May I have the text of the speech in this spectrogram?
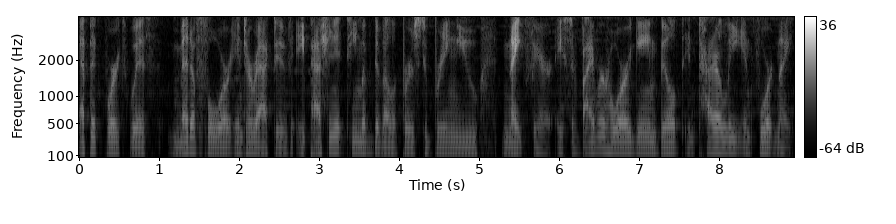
Epic worked with Metaphor Interactive, a passionate team of developers, to bring you Night Fair, a survivor horror game built entirely in Fortnite.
